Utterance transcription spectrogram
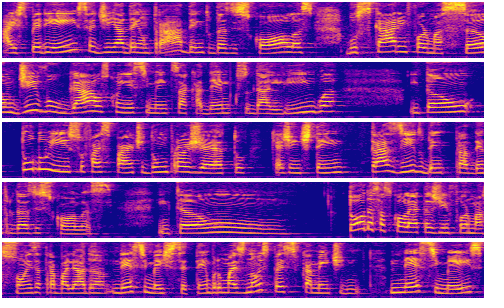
a experiência de adentrar dentro das escolas, buscar informação, divulgar os conhecimentos acadêmicos da língua. Então, tudo isso faz parte de um projeto que a gente tem trazido para dentro das escolas. Então, Todas essas coletas de informações é trabalhada nesse mês de setembro, mas não especificamente nesse mês.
